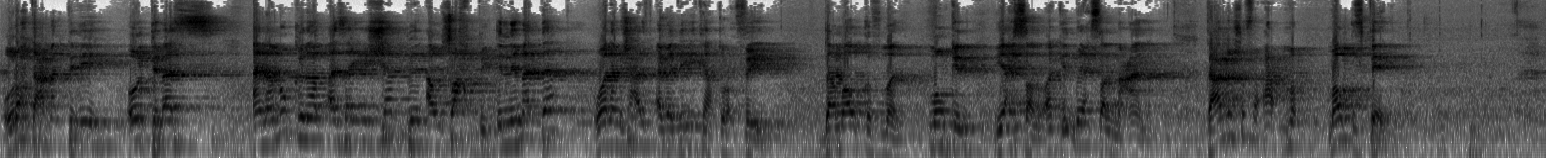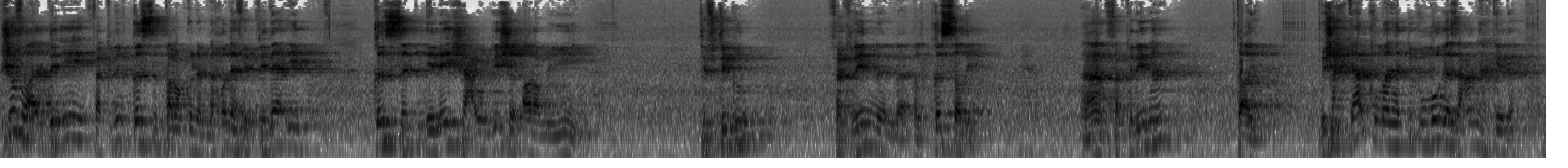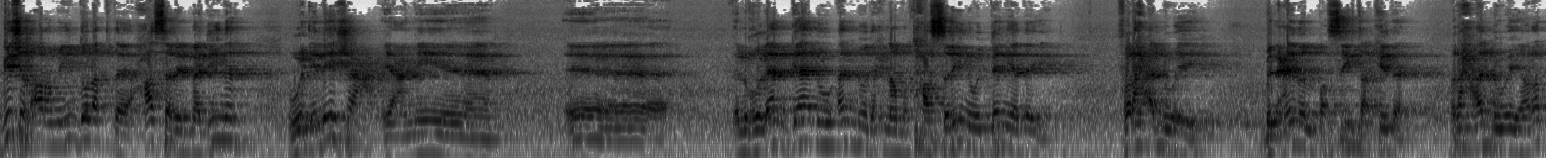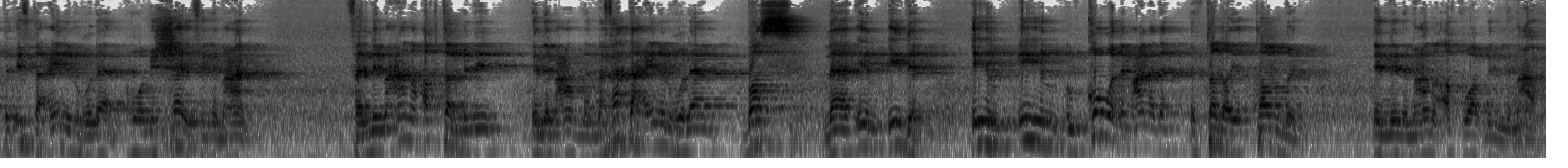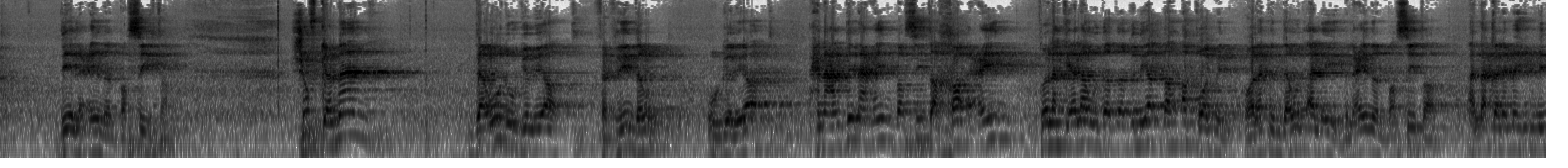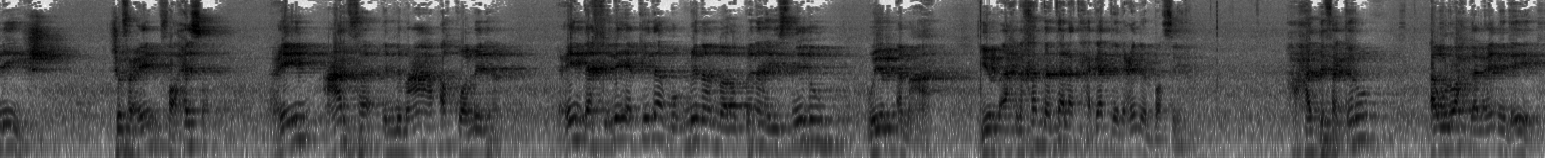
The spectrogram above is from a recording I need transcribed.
ورحت عملت إيه؟ قلت بس أنا ممكن أبقى زي الشاب أو صاحبي اللي مات ده وأنا مش عارف أبديتي هتروح فين. ده موقف من؟ ممكن يحصل وأكيد بيحصل معانا. تعالوا نشوف موقف تاني. شوفوا قد إيه فاكرين قصة طبعا كنا بناخدها في ابتدائي. قصة إليشع وجيش الأراميين. تفتكروا؟ فاكرين القصة دي؟ ها فاكرينها؟ طيب مش هحكي لكم أنا هديكم موجز عنها كده. جيش الأراميين دولت حاصر المدينة وإليشع يعني آآ آآ الغلام جاله قال له ده إحنا متحصرين والدنيا دي. فراح قال له إيه؟ بالعين البسيطة كده راح قال له إيه؟ يا رب افتح عين الغلام هو مش شايف اللي معانا. فاللي معانا أكتر من إيه؟ اللي معاهم. لما فتح عين الغلام بص لا إيه إيه ده؟ إيه إيه القوة اللي معانا ده؟ ابتدى يطمن إن اللي معانا أقوى من اللي معاهم. دي العين البسيطة. شوف كمان داوود وجلياط. فاكرين داوود وجلياط؟ إحنا عندنا عين بسيطة. عين تقول لك يا لو ده ده جلياط ده أقوى منه ولكن داوود قال إيه؟ بالعين البسيطة. قال لك أنا ما يهمنيش. شوف عين فاحصة. عين عارفة إن معاها أقوى منها. عين داخلية كده مؤمنة إن ربنا هيسنده ويبقى معاه يبقى إحنا خدنا ثلاث حاجات للعين البسيطة. حد فاكره؟ أول واحدة العين الإيه؟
